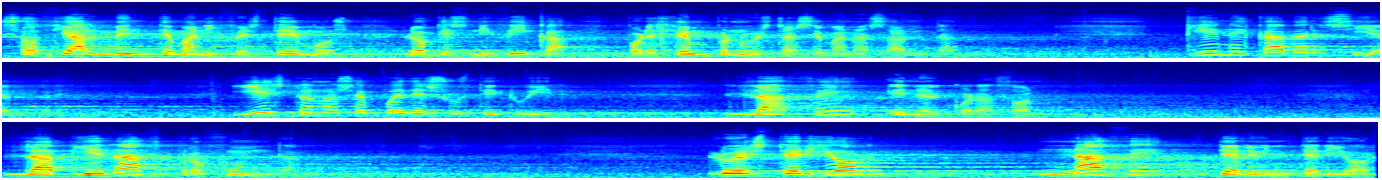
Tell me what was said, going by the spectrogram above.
socialmente manifestemos lo que significa, por ejemplo, nuestra Semana Santa, tiene que haber siempre, y esto no se puede sustituir, la fe en el corazón, la piedad profunda. Lo exterior nace de lo interior.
